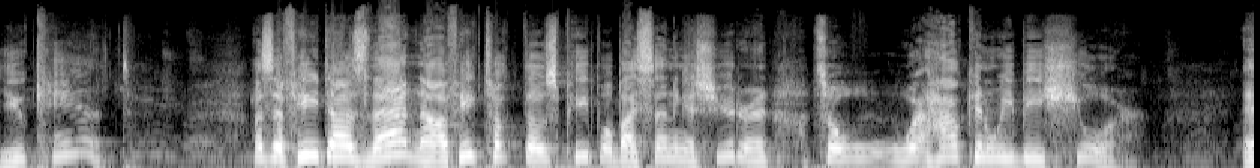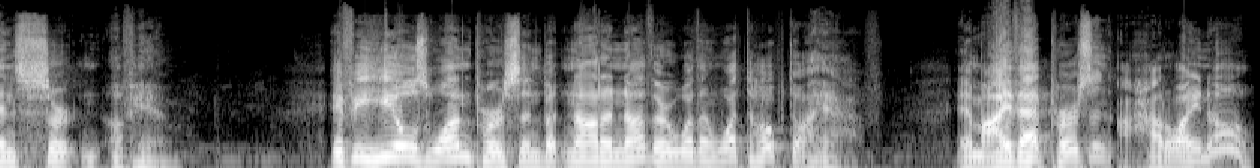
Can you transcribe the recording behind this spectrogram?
You can't. As if he does that now, if he took those people by sending a shooter in, so wh- how can we be sure and certain of him? If he heals one person but not another, well, then what hope do I have? Am I that person? How do I know?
